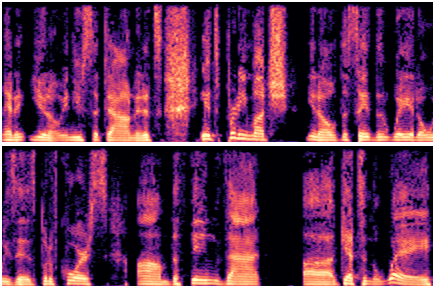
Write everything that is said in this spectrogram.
and it, you know and you sit down and it's it's pretty much you know the say the way it always is. But of course um, the thing that uh, gets in the way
